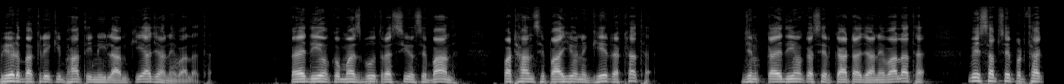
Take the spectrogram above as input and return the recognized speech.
भेड़ बकरी की भांति नीलाम किया जाने वाला था। कैदियों को मज़बूत रस्सियों से बाँध, पठान सिपाहियों ने घेर रखा था। जिन कैदियों का सिर काटा जाने वाला था, वे सबसे पृथक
